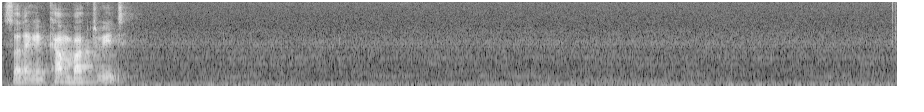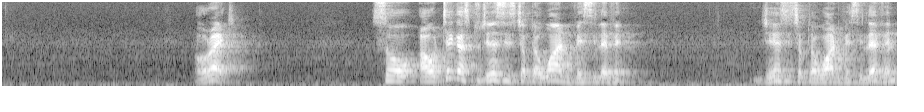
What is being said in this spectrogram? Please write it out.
so that I can come back to it. All right. So I'll take us to Genesis chapter 1, verse 11. Genesis chapter 1, verse 11.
